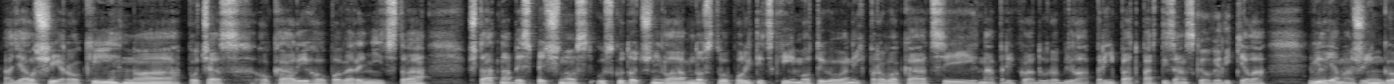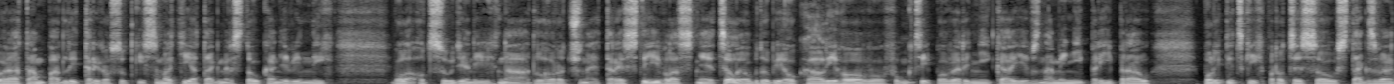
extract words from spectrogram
a ďalšie roky. No a počas Okáliho povereníctva štátna bezpečnosť uskutočnila množstvo politicky motivovaných provokácií. Napríklad urobila prípad partizánskeho veliteľa Williama Žingora. Tam padli tri rozsudky smrti a takmer stovka nevinných bola odsúdených na dlhoročné tresty. Vlastne celé obdobie Okáliho vo funkcii poverníka je v znamení príprav politických procesov s tzv.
